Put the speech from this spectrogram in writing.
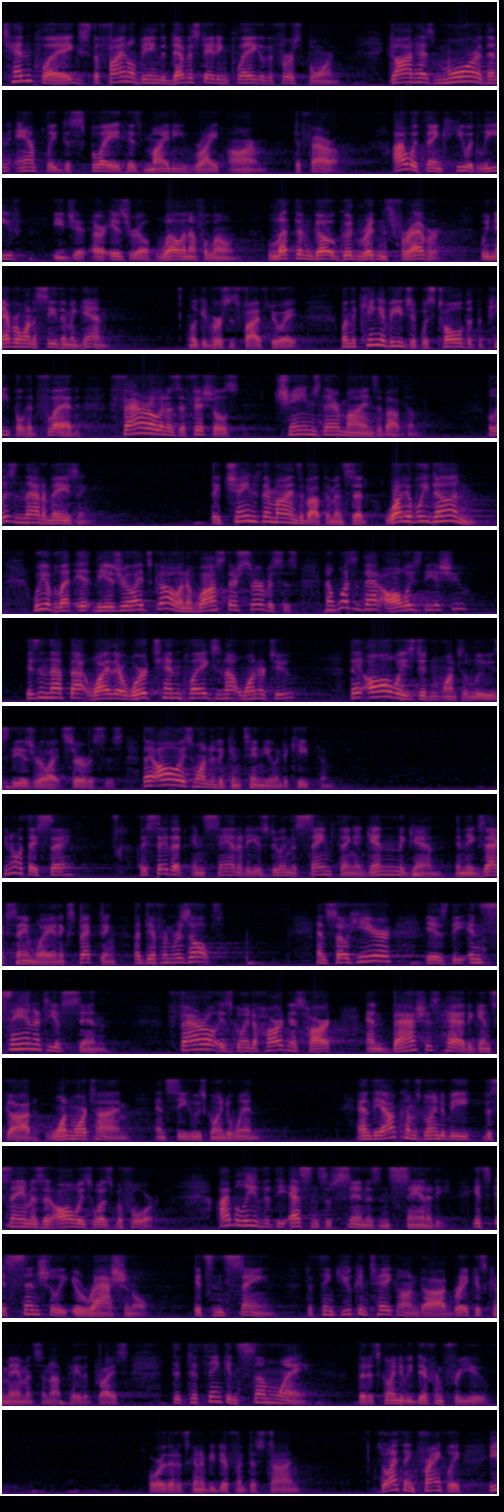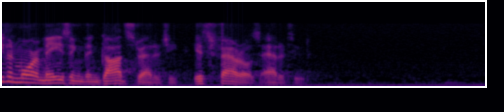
Ten plagues, the final being the devastating plague of the firstborn. God has more than amply displayed his mighty right arm to Pharaoh. I would think he would leave Egypt or Israel well enough alone. Let them go, good riddance forever. We never want to see them again. Look at verses 5 through 8. When the king of Egypt was told that the people had fled, Pharaoh and his officials changed their minds about them. Well, isn't that amazing? They changed their minds about them and said, What have we done? We have let it, the Israelites go and have lost their services. Now, wasn't that always the issue? Isn't that, that why there were ten plagues and not one or two? They always didn't want to lose the Israelite services. They always wanted to continue and to keep them. You know what they say? They say that insanity is doing the same thing again and again in the exact same way and expecting a different result. And so here is the insanity of sin. Pharaoh is going to harden his heart and bash his head against God one more time and see who's going to win. And the outcome is going to be the same as it always was before. I believe that the essence of sin is insanity. It's essentially irrational. It's insane to think you can take on God, break his commandments, and not pay the price, to, to think in some way that it's going to be different for you, or that it's going to be different this time. So I think, frankly, even more amazing than God's strategy is Pharaoh's attitude.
